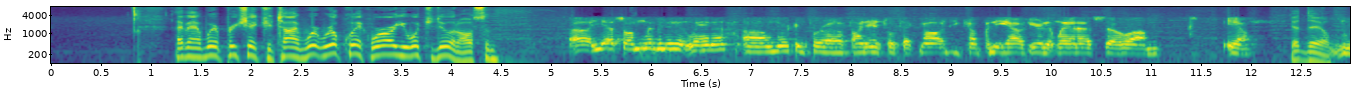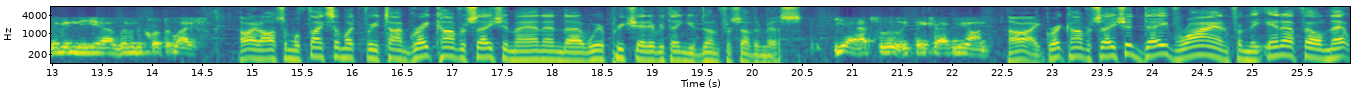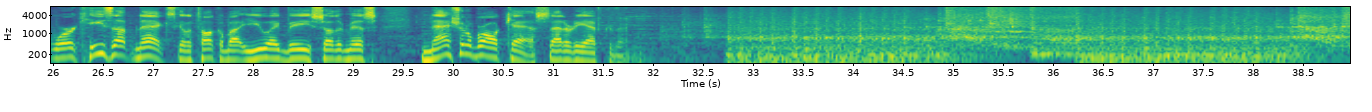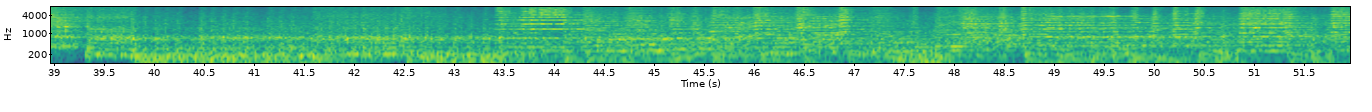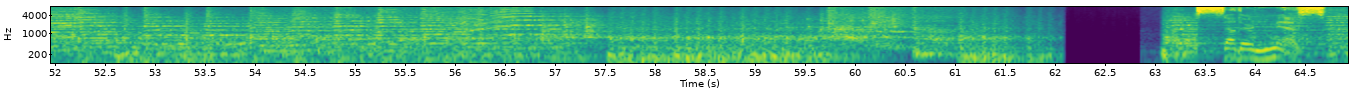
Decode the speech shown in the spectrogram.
Hey man, we appreciate your time. We're real quick. Where are you? What you doing, Austin? Uh, yeah, so I'm living in Atlanta. I'm um, working for a financial technology company out here in Atlanta. So, um, you know, good deal. Living the uh, living the corporate life. All right, awesome. Well, thanks so much for your time. Great conversation, man, and uh, we appreciate everything you've done for Southern Miss. Yeah, absolutely. Thanks for having me on. All right, great conversation. Dave Ryan from the NFL Network. He's up next, going to talk about UAB Southern Miss national broadcast Saturday afternoon.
